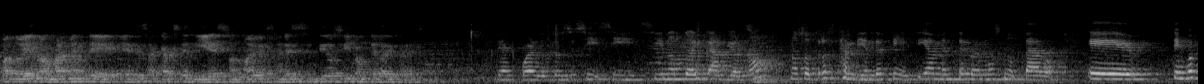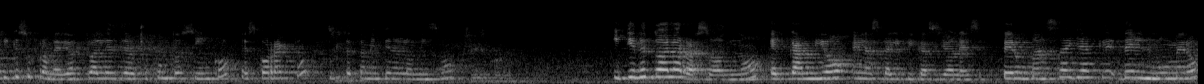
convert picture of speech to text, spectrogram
cuando ella normalmente es de sacarse 10 o 9. En ese sentido sí noté la diferencia. De acuerdo, entonces sí, sí, sí notó el cambio, ¿no? Sí. Nosotros también definitivamente lo hemos notado. Eh, tengo aquí que su promedio actual es de 8.5, ¿es correcto? Sí. ¿Usted también tiene lo mismo? Sí, es correcto. Y tiene toda la razón, ¿no? El cambio en las calificaciones, pero más allá que del número,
